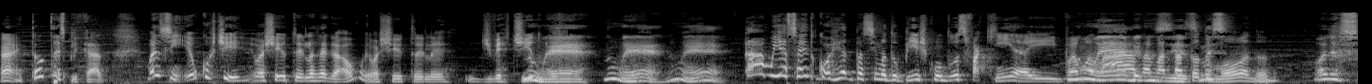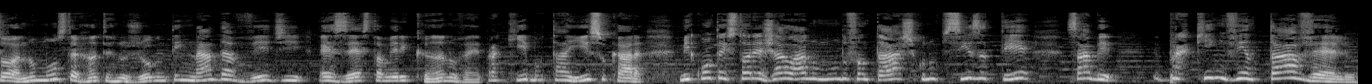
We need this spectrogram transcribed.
Ah, então tá explicado. Mas assim, eu curti. Eu achei o trailer legal. Eu achei o trailer divertido. Não é, não é, não é. A mulher saindo correndo pra cima do bicho com duas faquinhas e vamos Não lá, é, vai matar todo mas- mundo. Olha só, no Monster Hunter no jogo não tem nada a ver de exército americano, velho. Pra que botar isso, cara? Me conta a história já lá no mundo fantástico, não precisa ter, sabe? Pra que inventar, velho?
